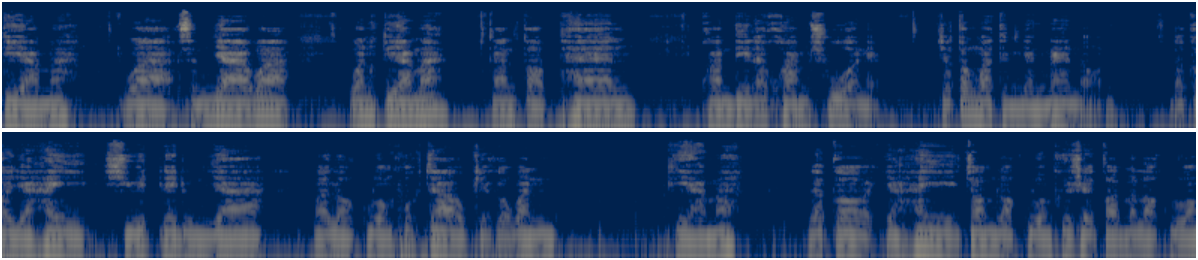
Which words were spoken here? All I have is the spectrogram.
กิยามะว่าสัญญาว่าวันกิยามะการตอบแทนความดีและความชั่วเนี่ยจะต้องมาถึงอย่างแน่นอน แล้วก็อย่าให้ชีวิตในดุนยา มาหลอกลวงพวกเจ้าเกี่ยวกับวันเกียมะแล้วก็อย่าให้จอมหลอกลวงคือชัยตอนมาหลอกลวง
